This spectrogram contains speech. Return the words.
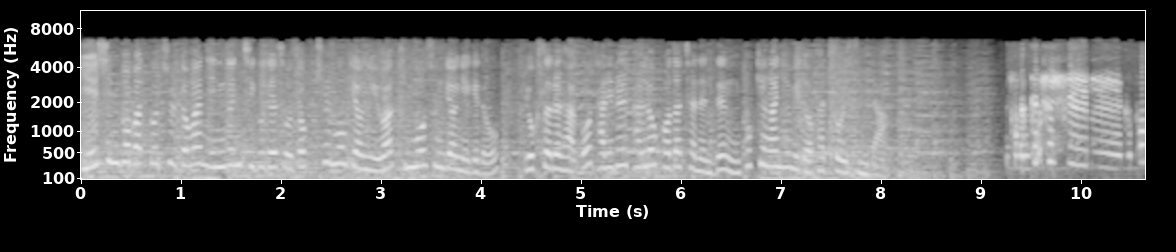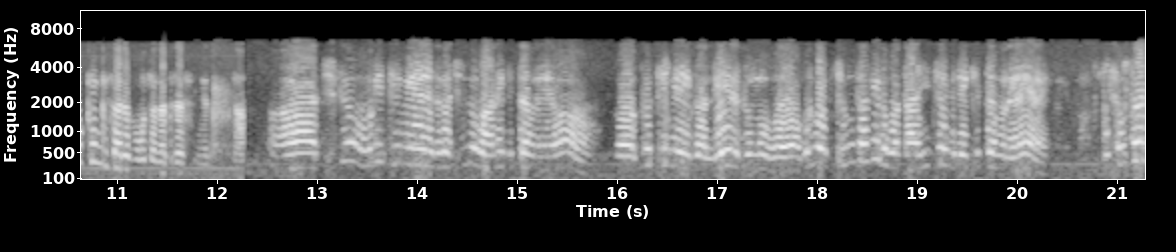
이에 신고받고 출동한 인근 지구대 소속 최모 경위와 김모 순 경에게도 욕설을 하고 다리를 발로 걷어차는 등 폭행한 혐의도 받고 있습니다. 전태수 씨 그 폭행 기사를 보고 전화드렸습니다. 아, 지금 우리 팀에 제가 진도가 안 했기 때문에요. 어, 그 팀이 그 내일 근무고요. 그리고 정상기로가 다 이점이 됐기 때문에 형사,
